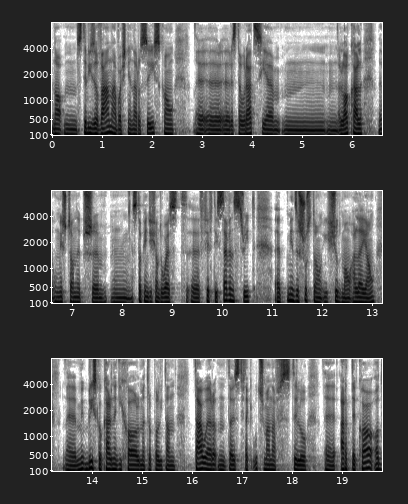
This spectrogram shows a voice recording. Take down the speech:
no, stylizowana właśnie na rosyjską, E, restaurację, mm, lokal umieszczony przy 150 mm, West 57th e, Street e, między 6 i 7 aleją, blisko Carnegie Hall, Metropolitan Tower. To jest tak utrzymana w stylu Art Deco od,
